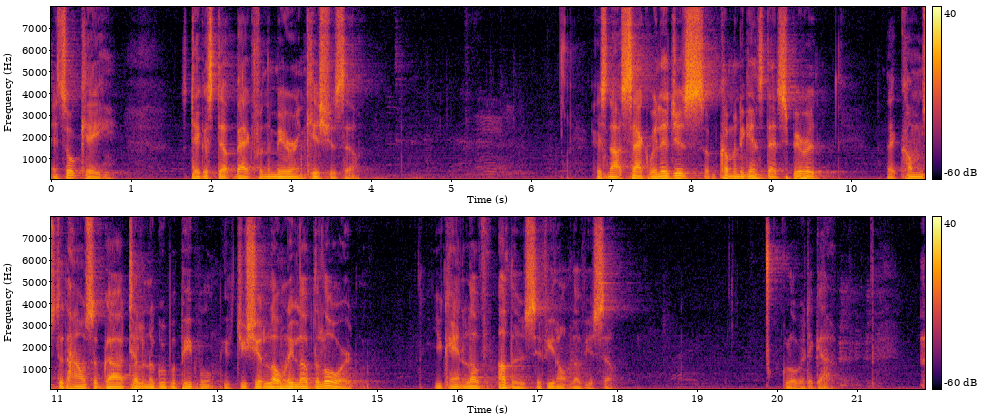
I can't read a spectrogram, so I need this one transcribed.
It's okay to take a step back from the mirror and kiss yourself. It's not sacrilegious. I'm coming against that spirit that comes to the house of God telling a group of people that you should only love the Lord. You can't love others if you don't love yourself. Glory to God.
